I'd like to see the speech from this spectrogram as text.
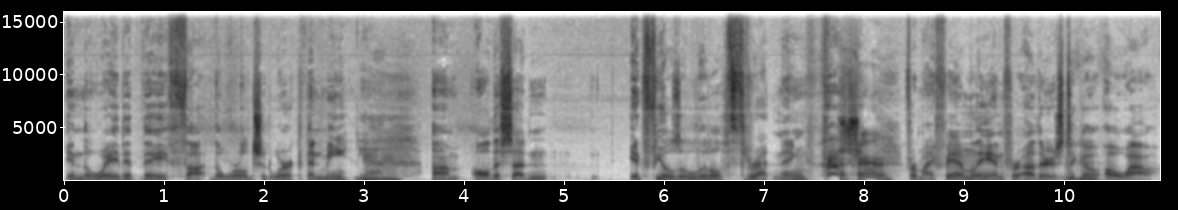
in the way that they thought the world should work than me? Yeah. Mm-hmm. um, all of a sudden it feels a little threatening Sure. for my family and for others to go, oh, wow.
